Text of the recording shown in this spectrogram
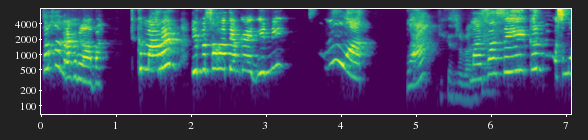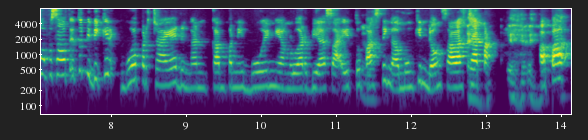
Tau kan mereka bilang apa? Kemarin di pesawat yang kayak gini muat. Lah. Masa sih? Kan semua pesawat itu dibikin gue percaya dengan company Boeing yang luar biasa itu Eh. pasti nggak mungkin dong salah cetak. Apa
